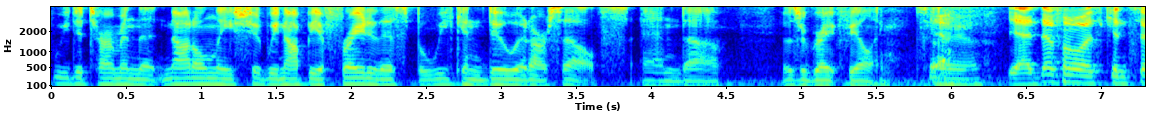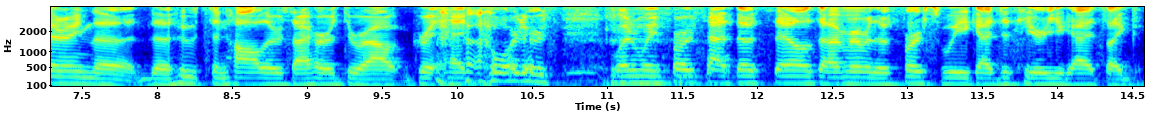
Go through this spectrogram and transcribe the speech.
we determined that not only should we not be afraid of this, but we can do it ourselves, and uh, it was a great feeling. So. Yeah. yeah, yeah, it definitely was. Considering the the hoots and hollers I heard throughout Grit headquarters when we first had those sales, I remember the first week I just hear you guys like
